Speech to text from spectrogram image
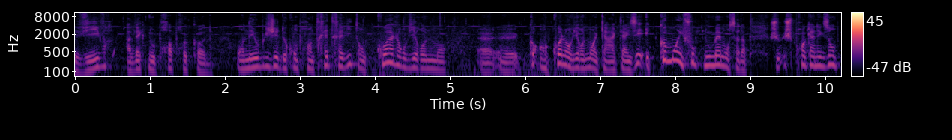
vivre avec nos propres codes. On est obligé de comprendre très très vite en quoi l'environnement euh, en quoi l'environnement est caractérisé et comment il faut que nous-mêmes on s'adapte. Je, prends qu'un exemple.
